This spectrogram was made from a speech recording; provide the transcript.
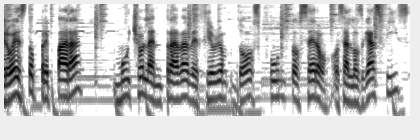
Pero esto prepara mucho la entrada de Ethereum 2.0, o sea, los gas fees,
